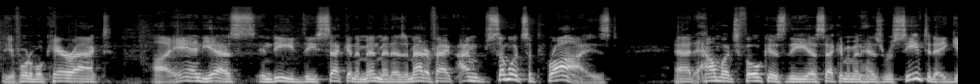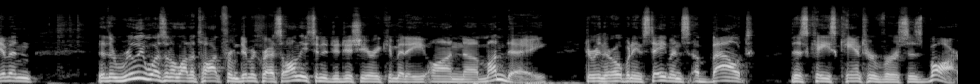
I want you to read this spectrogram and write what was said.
the Affordable Care Act, uh, and yes, indeed, the Second Amendment. As a matter of fact, I'm somewhat surprised at how much focus the uh, Second Amendment has received today, given that there really wasn't a lot of talk from Democrats on the Senate Judiciary Committee on uh, Monday during their opening statements about this case, Kanter versus Barr.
